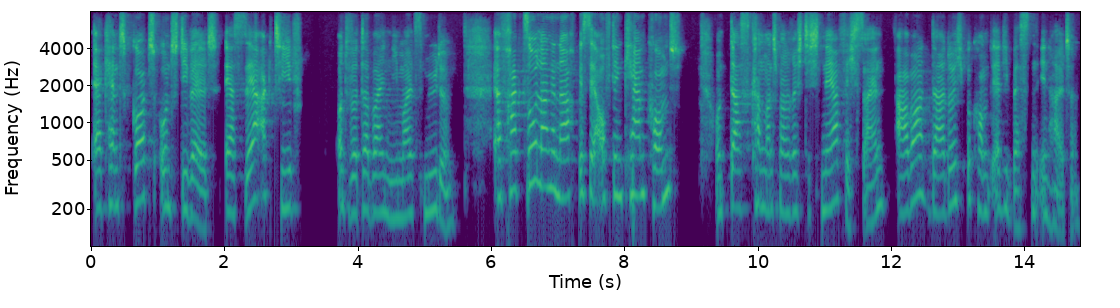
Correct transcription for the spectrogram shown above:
er kennt Gott und die Welt. Er ist sehr aktiv und wird dabei niemals müde. Er fragt so lange nach, bis er auf den Kern kommt und das kann manchmal richtig nervig sein, aber dadurch bekommt er die besten Inhalte.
